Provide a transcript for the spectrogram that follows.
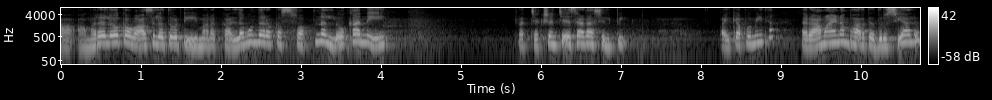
ఆ అమరలోక వాసులతోటి మన కళ్ళ ముందర ఒక స్వప్న లోకాన్ని ప్రత్యక్షం చేశాడు ఆ శిల్పి? పైకప్పు మీద రామాయణం భారత దృశ్యాలు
